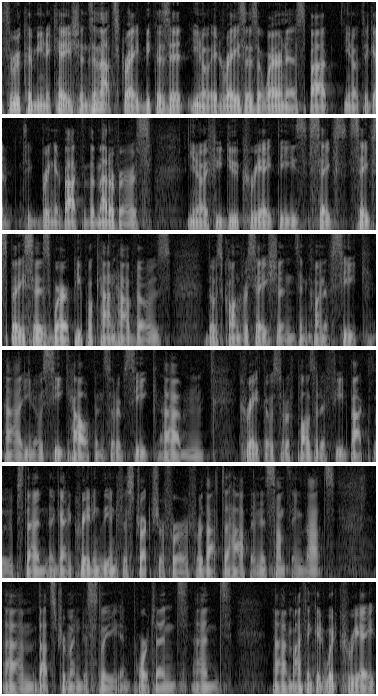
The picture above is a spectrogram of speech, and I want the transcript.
through communications, and that's great because it you know it raises awareness. But you know to get to bring it back to the metaverse, you know if you do create these safe safe spaces where people can have those those conversations and kind of seek, uh, you know, seek help and sort of seek um, create those sort of positive feedback loops, then again, creating the infrastructure for for that to happen is something that's um, that's tremendously important. And um, I think it would create,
